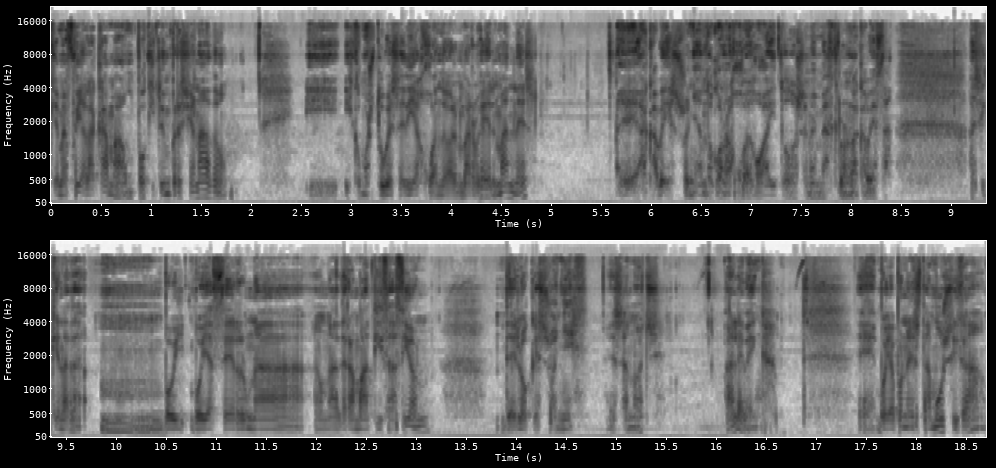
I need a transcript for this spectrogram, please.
que me fui a la cama un poquito impresionado y, como estuve ese día jugando al Marvel Madness, eh, acabé soñando con el juego, ahí todo se me mezcló en la cabeza. Así que nada, mm, voy, voy a hacer una, una dramatización de lo que soñé esa noche. Vale, venga. Eh, voy a poner esta música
